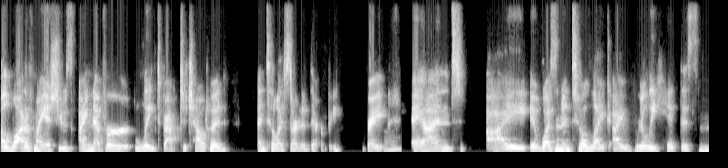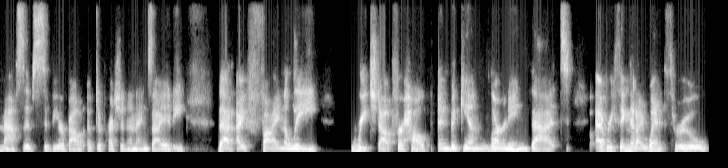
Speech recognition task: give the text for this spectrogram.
a lot of my issues I never linked back to childhood until I started therapy, right? Oh. And I it wasn't until like I really hit this massive severe bout of depression and anxiety that I finally reached out for help and began learning that everything that I went through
